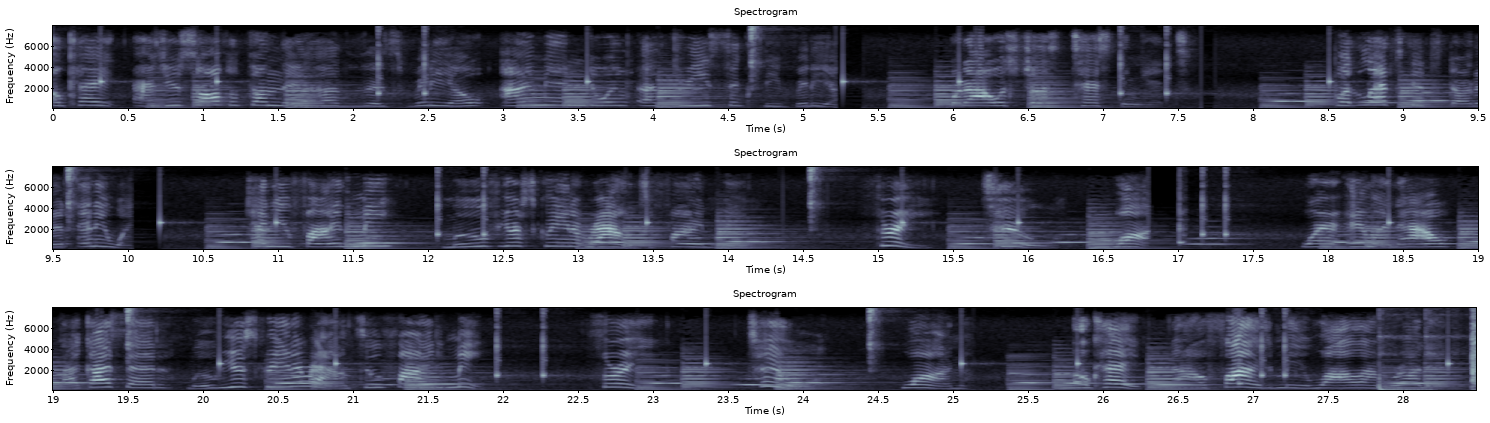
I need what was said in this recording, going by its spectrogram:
Okay, as you saw the thumbnail of this video, I'm in doing a 360 video, but I was just testing it. But let's get started anyway. Can you find me? Move your screen around to find me. Three, two, one. Where am I now? Like I said, move your screen around to find me. Three, two, one. Okay, now find me while I'm running.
